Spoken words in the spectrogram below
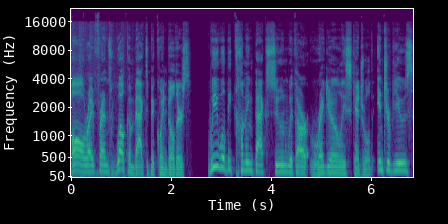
All right, friends, welcome back to Bitcoin Builders. We will be coming back soon with our regularly scheduled interviews,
